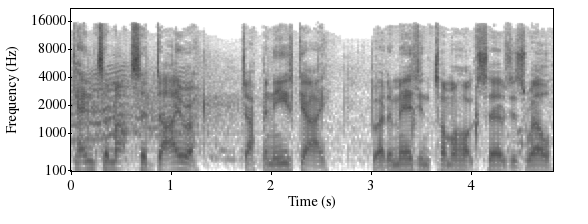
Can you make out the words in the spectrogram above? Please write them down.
Kenta Matsudaira, Japanese guy, who had amazing tomahawk serves as well.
